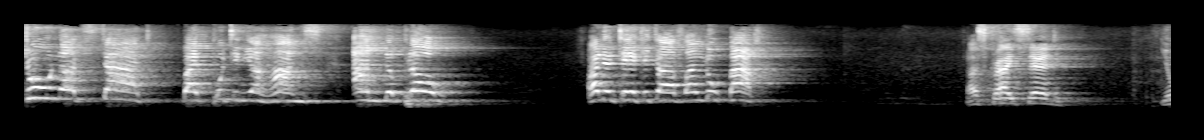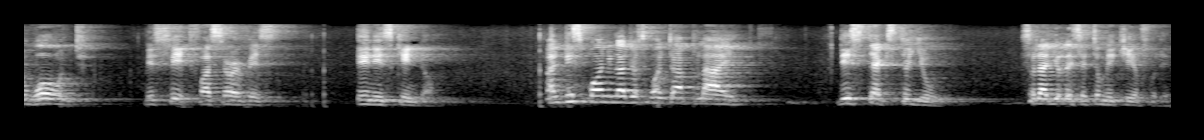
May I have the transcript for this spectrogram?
Do not start by putting your hands on the plow and then take it off and look back. As Christ said, you won't be fit for service in his kingdom. And this morning, I just want to apply this text to you so that you listen to me carefully.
